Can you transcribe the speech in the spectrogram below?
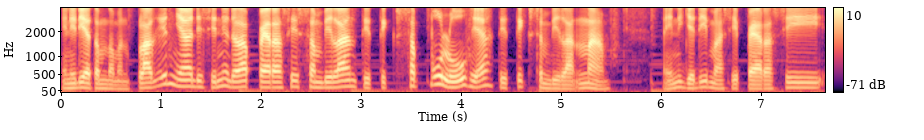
ini dia teman-teman. Pluginnya di sini adalah versi 9.10 ya, titik 96. Nah, ini jadi masih versi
